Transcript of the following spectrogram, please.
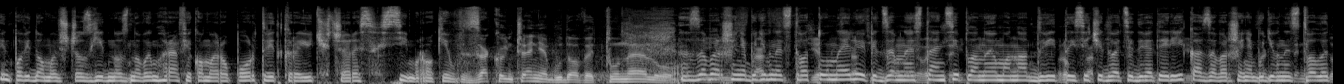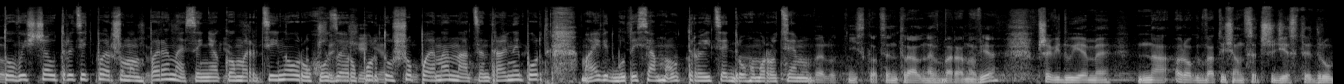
Він повідомив, що згідно з новим графіком аеропорт відкриють через 7 років. Zakończenie budowy tunelu. Завершення будівництва тунелю і підземної станції плануємо на przewidujemy 2029 рік. А завершення будівництва литовища у 31-му. Перенесення комерційного руху з аеропорту Шопена на центральний порт має відбутися у 32-му році. Lotnisko centralne w Baranowie przewidujemy na rok 2032.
